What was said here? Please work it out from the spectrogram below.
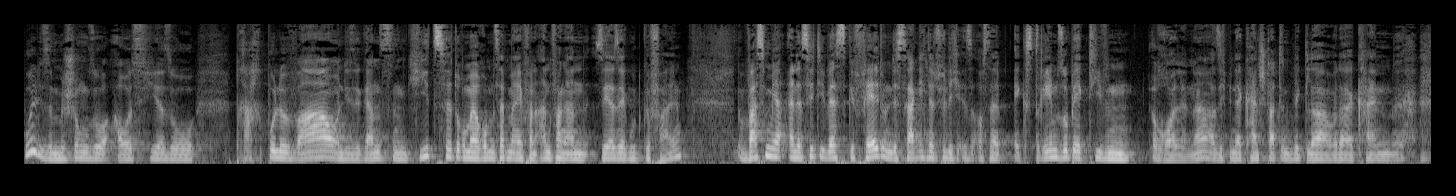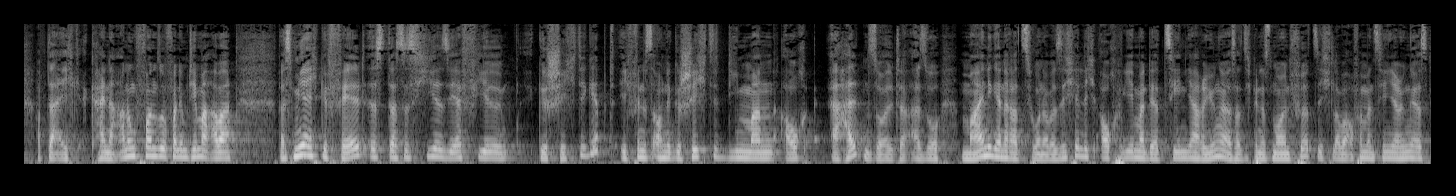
cool, diese Mischung so aus hier so Prachtboulevard und diese ganzen Kieze drumherum. Das hat mir eigentlich von Anfang an sehr, sehr gut gefallen. Was mir an der City West gefällt, und das sage ich natürlich, ist aus einer extrem subjektiven Rolle. Ne? Also ich bin ja kein Stadtentwickler oder kein, habe da eigentlich keine Ahnung von so von dem Thema. Aber was mir eigentlich gefällt, ist, dass es hier sehr viel Geschichte gibt. Ich finde es auch eine Geschichte, die man auch erhalten sollte. Also meine Generation, aber sicherlich auch jemand, der zehn Jahre jünger ist. Also ich bin jetzt 49, ich glaube auch wenn man zehn Jahre jünger ist.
